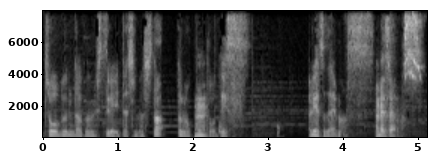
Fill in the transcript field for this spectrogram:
長文多文失礼いたしました。とのことです。ありがとうございます。ありがとうございます。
